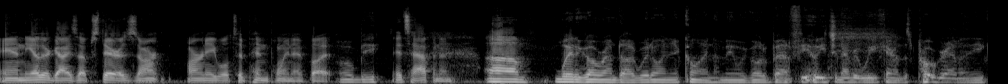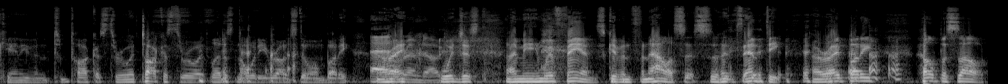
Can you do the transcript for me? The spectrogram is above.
and the other guys upstairs aren't aren't able to pinpoint it, but Ob. it's happening. Um, way to go, Rem Dog. Way to on your coin. I mean, we go to bat for you each and every week here on this program, and you can't even t- talk us through it. Talk us through it. Let us know what Erod's doing, buddy. All right, Ram Dog. we're just. I mean, we're fans giving analysis. So it's empty. All right, buddy. Help us out,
